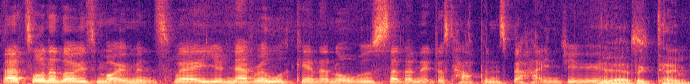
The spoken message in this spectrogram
that's one of those moments where you're never looking and all of a sudden it just happens behind you. yeah, big time.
